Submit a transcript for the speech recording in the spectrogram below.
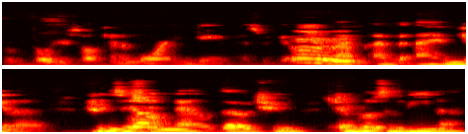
for, for yourself, kind of more in game as we go. Mhm. I'm, I'm I'm gonna transition now though to to Rosalina.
